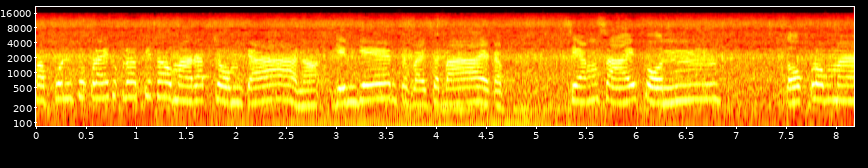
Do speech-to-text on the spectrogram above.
ขอบคุณทุกไลค์ทุกเลิฟที่เข้ามารับชมจ้าเนาะเย็นเย็นสบายสบายๆกับเสียงสายฝนตกลงมา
